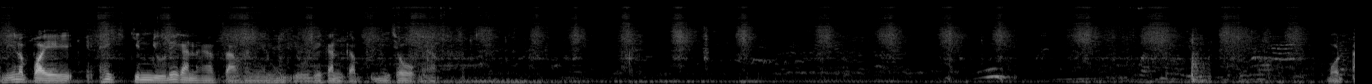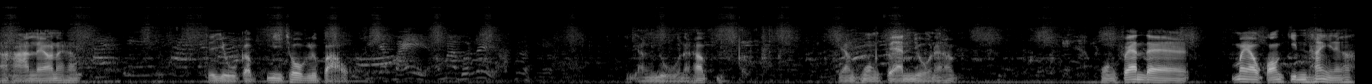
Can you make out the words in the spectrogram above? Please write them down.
อันนี้เราปล่อยให้กินอยู่ด้วยกันนะครับสาวคันเงินให้อยู่ด้วยกันกับมีโชคนะครับหมดอาหารแล้วนะครับ จะอยู่กับมีโชคหรือเปล่า ยังอยู่นะครับ ยังห่วงแฟนอยู่นะครับ ห่วงแฟนแต่ไม่เอาของกินให้นะครับ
